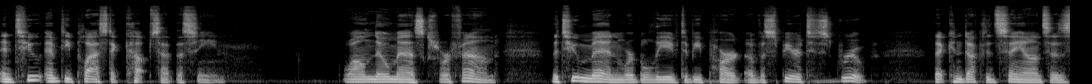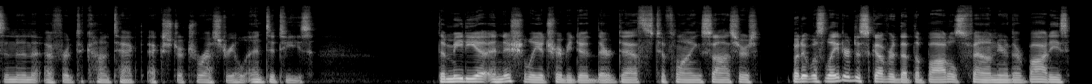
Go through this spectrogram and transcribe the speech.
and two empty plastic cups at the scene. While no masks were found, the two men were believed to be part of a spiritist group that conducted seances in an effort to contact extraterrestrial entities. The media initially attributed their deaths to flying saucers, but it was later discovered that the bottles found near their bodies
